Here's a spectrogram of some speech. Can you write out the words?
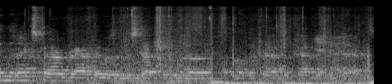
In the next paragraph, there was a discussion uh, about the traffic, traffic Yeah. impacts.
